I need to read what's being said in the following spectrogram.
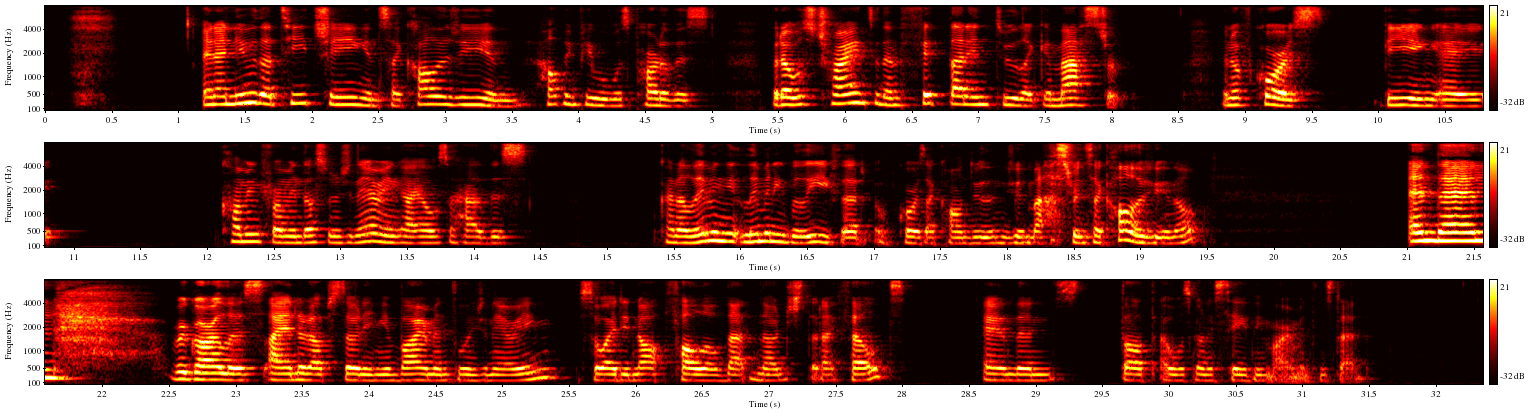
And I knew that teaching and psychology and helping people was part of this, but I was trying to then fit that into like a master. And of course, being a coming from industrial engineering, I also had this kind of limiting limiting belief that of course I can't do the master in psychology, you know. And then regardless, I ended up studying environmental engineering, so I did not follow that nudge that I felt and then thought I was going to save the environment instead.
